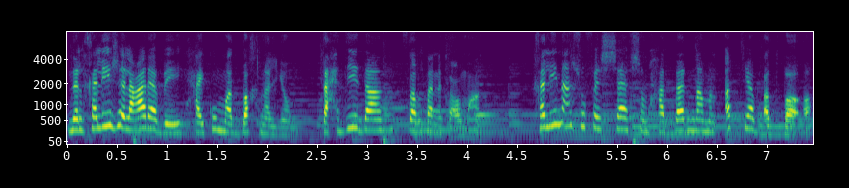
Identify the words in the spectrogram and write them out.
من الخليج العربي حيكون مطبخنا اليوم. تحديدا سلطنة عمان. خلينا نشوف الشيف شو محضرنا من أطيب أطباقه.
